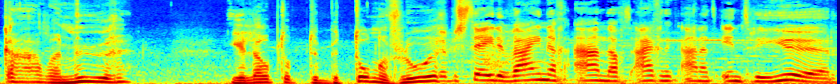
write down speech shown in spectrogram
kale muren. Je loopt op de betonnen vloer. We besteden weinig aandacht eigenlijk aan het interieur.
